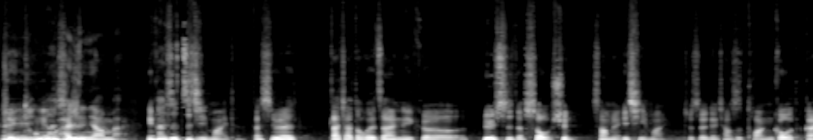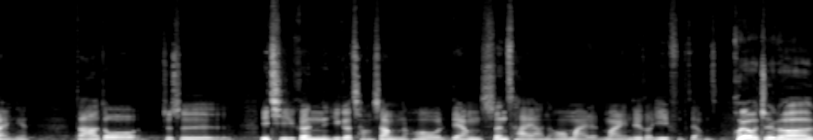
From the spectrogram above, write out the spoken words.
就你通过？还是你要买？应该是自己买的，但是因为。大家都会在那个律师的受训上面一起买，就是有点像是团购的概念。大家都就是一起跟一个厂商，然后量身材啊，然后买买那个衣服这样子。会有这个，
